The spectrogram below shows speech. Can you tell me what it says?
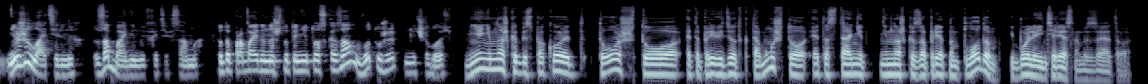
нежелательных, забаненных этих самых кто-то про Байдена что-то не то сказал, вот уже началось. Меня немножко беспокоит то, что это приведет к тому, что это станет немножко запретным плодом и более интересным из-за этого.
